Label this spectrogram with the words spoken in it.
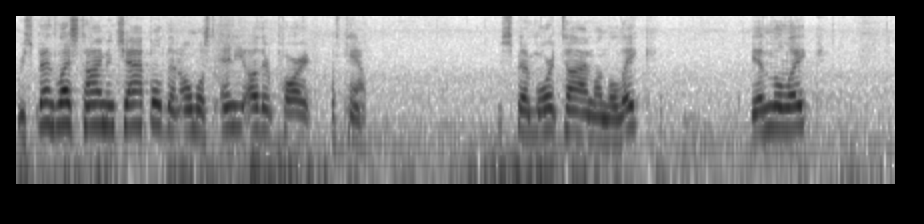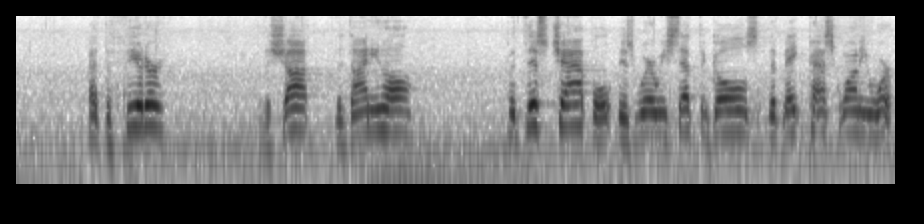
We spend less time in chapel than almost any other part of camp. We spend more time on the lake, in the lake, at the theater, the shop, the dining hall. But this chapel is where we set the goals that make Pasquaney work,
